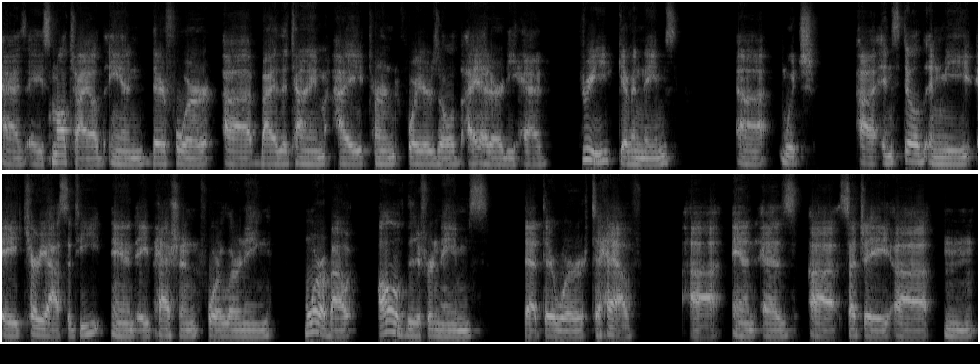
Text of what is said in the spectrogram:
as a small child and therefore uh, by the time I turned four years old I had already had three given names, uh, which uh, instilled in me a curiosity and a passion for learning more about all of the different names that there were to have. Uh, and as uh, such a uh, mm,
